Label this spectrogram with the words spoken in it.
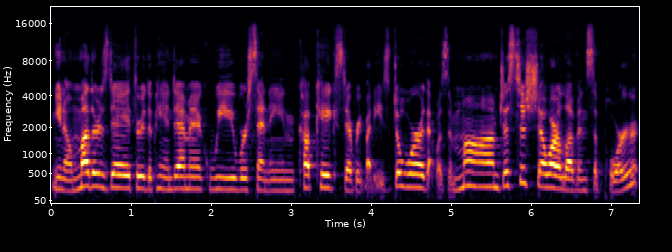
you know Mother's Day through the pandemic, we were sending cupcakes to everybody's door. That was a mom, just to show our love and support.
